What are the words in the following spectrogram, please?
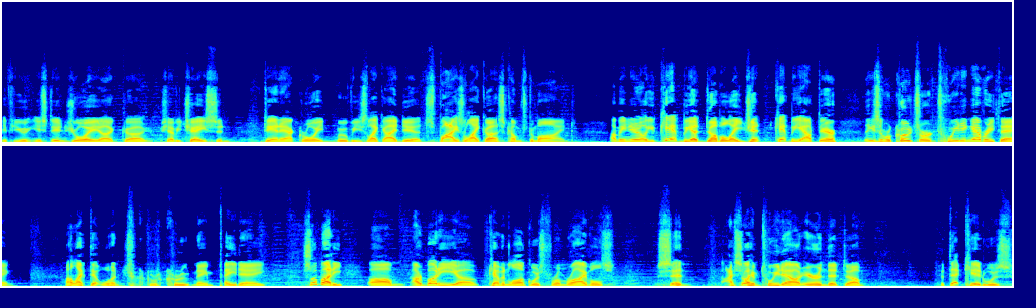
if you used to enjoy like uh, Chevy Chase and Dan Aykroyd movies like I did, Spies Like Us comes to mind. I mean, you know, you can't be a double agent. Can't be out there. These recruits are tweeting everything. I like that one recruit named Payday. Somebody, um, our buddy uh, Kevin Lonnquist from Rivals said, I saw him tweet out, Aaron, that um, that that kid was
